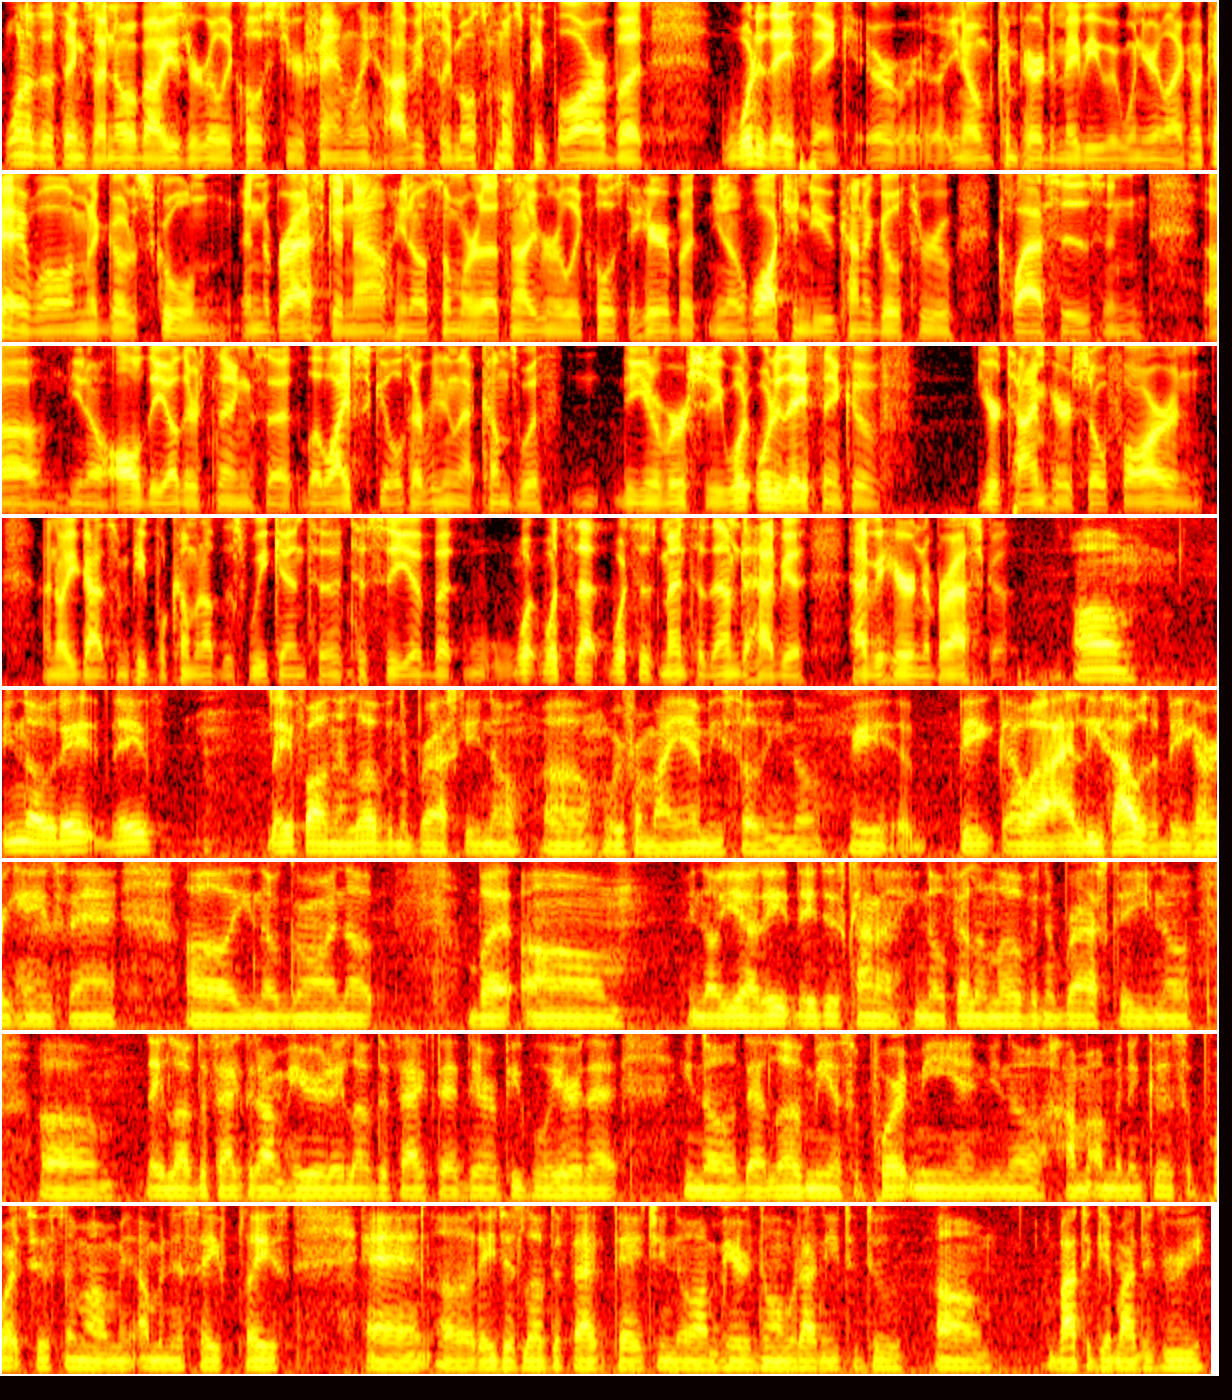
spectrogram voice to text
one of the things I know about you is you're really close to your family. Obviously, most most people are, but what do they think, or you know, compared to maybe when you're like, okay, well, I'm going to go to school in, in, Nebraska now, you know, somewhere that's not even really close to here, but you know, watching you kind of go through classes and um, you know all the other things that the life skills, everything that comes with the university. What what do they think of your time here so far, and I know you got some people coming up this weekend to, to see you. But what, what's that? What's this meant to them to have you have you here in Nebraska? Um, you know they they've they've fallen in love with Nebraska. You know, uh, we're from Miami, so you know we big. Well, at least I was a big Hurricanes fan. Uh, you know, growing up, but um, you know, yeah, they, they just kind of, you know, fell in love with Nebraska. You know, um, they love the fact that I'm here. They love the fact that there are people here that, you know, that love me and support me. And, you know, I'm, I'm in a good support system. I'm in, I'm in a safe place. And uh, they just love the fact that, you know, I'm here doing what I need to do. Um, about to get my degree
